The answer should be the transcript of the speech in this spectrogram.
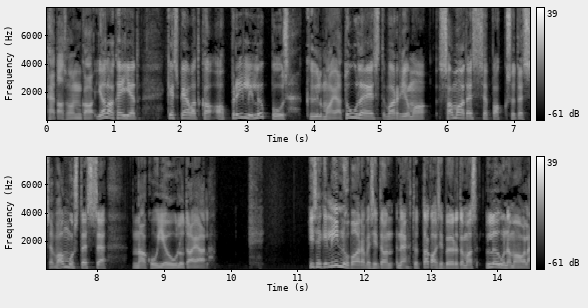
hädas on ka jalakäijad, kes peavad ka aprilli lõpus külma ja tuule eest varjuma samadesse paksudesse vammustesse nagu jõulude ajal isegi linnuparvesid on nähtud tagasi pöördumas lõunamaale.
